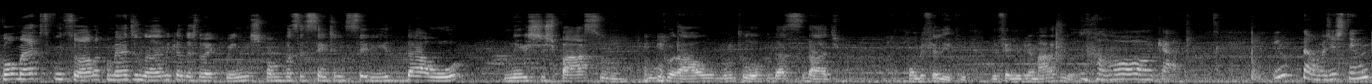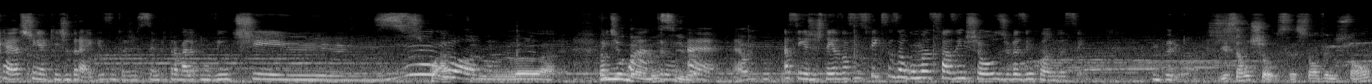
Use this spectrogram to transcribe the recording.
como é que isso funciona, como é a dinâmica das drag queens, como você se sente inserida ou neste espaço cultural muito louco da cidade. Com Livre. Bife Livre é maravilhoso. Alô, cara. Então, a gente tem um casting aqui de drags, então a gente sempre trabalha com 20... Quatro. lá, lá. Tá 24. mudando, Ciro. É, é, assim, a gente tem as nossas fixas, algumas fazem shows de vez em quando, assim. Em período. Isso é um show. Vocês estão ouvindo o som,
